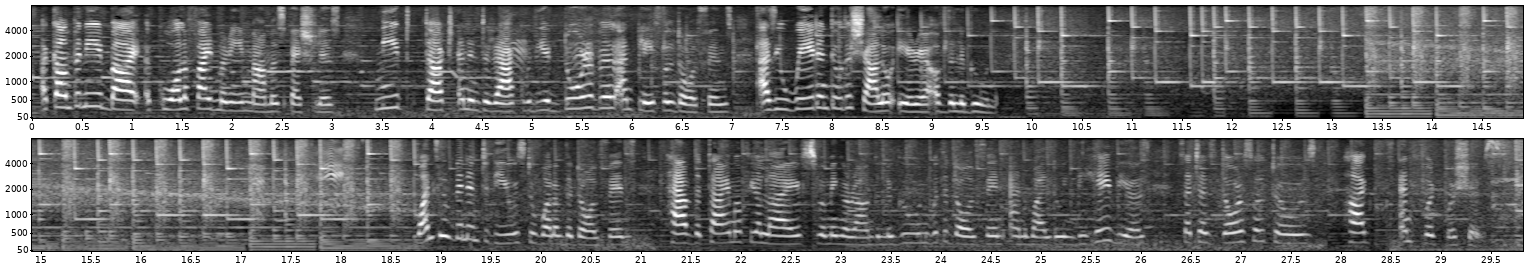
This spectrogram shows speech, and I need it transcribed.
Accompanied by a qualified marine mammal specialist, meet, touch, and interact with the adorable and playful dolphins as you wade into the shallow area of the lagoon. Once you've been introduced to one of the dolphins, have the time of your life swimming around the lagoon with the dolphin and while doing behaviors such as dorsal tows, hugs, and foot pushes.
